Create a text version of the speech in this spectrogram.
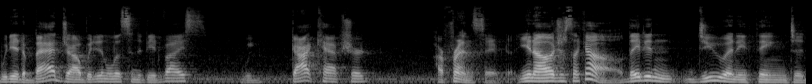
we did a bad job we didn't listen to the advice we got captured our friends saved it. You know, just like, oh, they didn't do anything to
